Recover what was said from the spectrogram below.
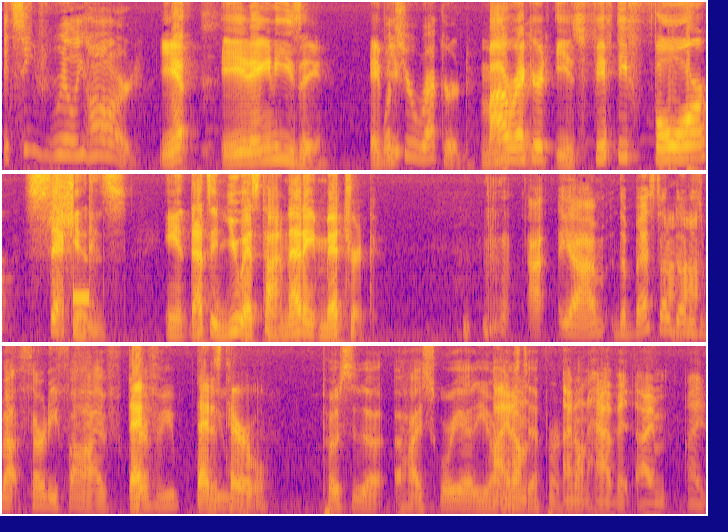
it seems really hard. Yep, it ain't easy. If What's you, your record? my currently? record is 54 seconds. In that's in U.S. time. That ain't metric. I, yeah, I'm the best I've done Uh-huh. is about 35. That Griff, you, that is you terrible. Posted a, a high score yet? You on I don't, tip or? I don't have it. I'm, I,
